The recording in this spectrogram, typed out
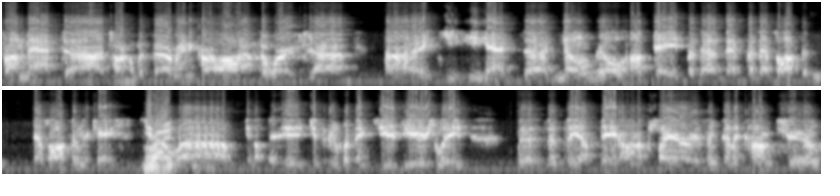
from that, uh, talking with uh, Randy Carlyle afterwards, uh, uh, he, he had uh, no real update, but that, that but that's often that's often the case. You right. know, uh, you know, it, it, with things usually the, the the update on a player isn't going to come to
